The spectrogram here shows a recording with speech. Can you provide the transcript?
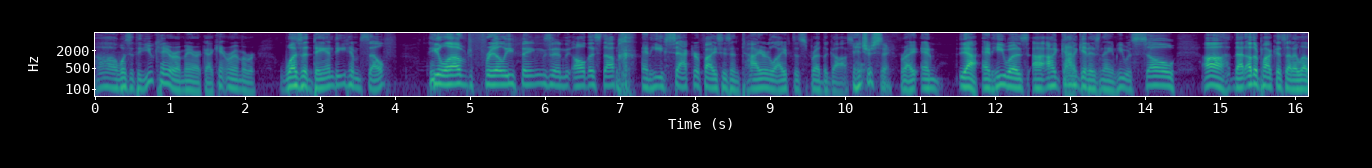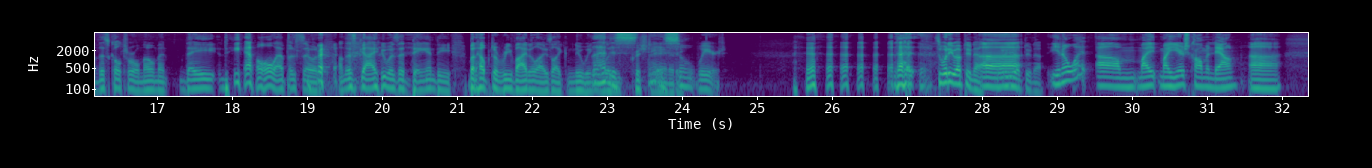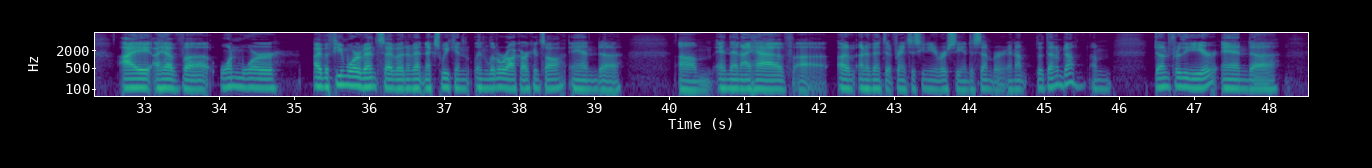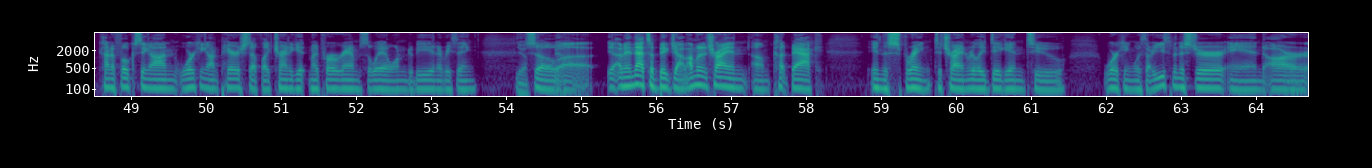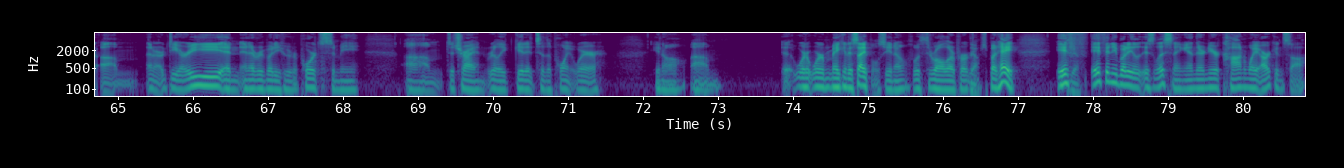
oh, was it the UK or America? I can't remember. Was a dandy himself. He loved frilly things and all this stuff, and he sacrificed his entire life to spread the gospel. Interesting. right? And yeah, and he was. Uh, I gotta get his name. He was so. Ah, that other podcast that I love, this cultural moment. They he had a whole episode on this guy who was a dandy, but helped to revitalize like New England That is Christianity. is so, so weird. that, what are you up to now? what are you Uh, up to now? You know what? Um, my my year's calming down. Uh, I I have uh, one more. I have a few more events. I have an event next week in, in Little Rock, Arkansas, and uh, um, and then I have uh, a, an event at Franciscan University in December, and I'm but then I'm done. I'm done for the year, and uh, kind of focusing on working on parish stuff, like trying to get my programs the way I want them to be and everything. Yeah. So Yeah. uh, yeah, I mean that's a big job. I'm going to try and um, cut back in the spring to try and really dig into working with our youth minister and our um, and our DRE and and everybody who reports to me um, to try and really get it to the point where you know um, we're we're making disciples, you know, with through all our programs. But hey, if if anybody is listening and they're near Conway, Arkansas,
